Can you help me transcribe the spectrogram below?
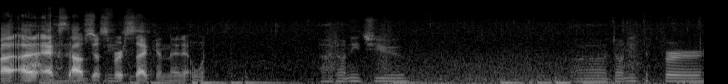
I, I Oh, X'd out just for a second and it went. I don't need you. Uh, don't need the fur.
